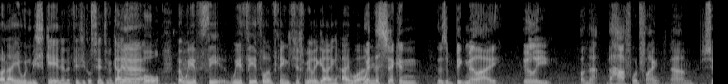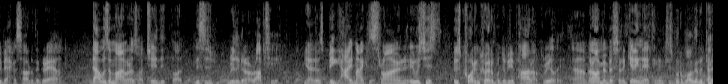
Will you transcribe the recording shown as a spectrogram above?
I know you wouldn't be scared in a physical sense of going for the ball, but were you, fe- were you fearful of things just really going haywire? When the second, there was a big melee early on that the half forward flank, um, Subiaca side of the ground. That was a moment I was like, gee, this, like, this is really going to erupt here. You know, there was big haymakers thrown. It was just, it was quite incredible to be a part of, really. Um, and I remember sort of getting there thinking, just what am I going to do?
